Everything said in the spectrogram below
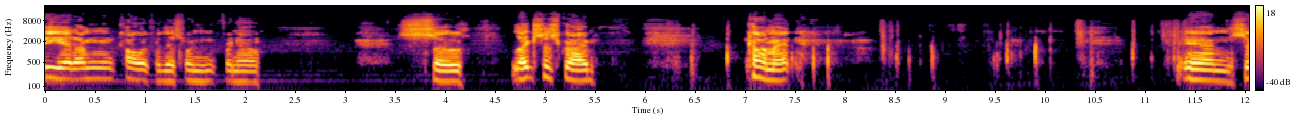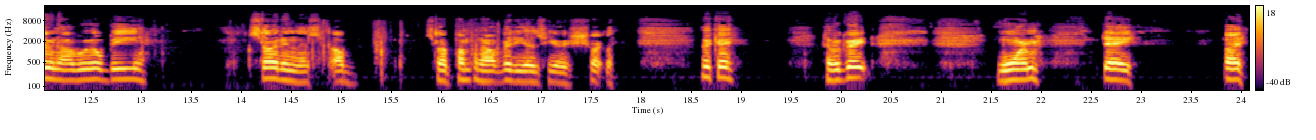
be it. I'm going to call it for this one for now. So, like, subscribe, comment, and soon I will be starting this. I'll start pumping out videos here shortly. Okay, have a great, warm day. Bye.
